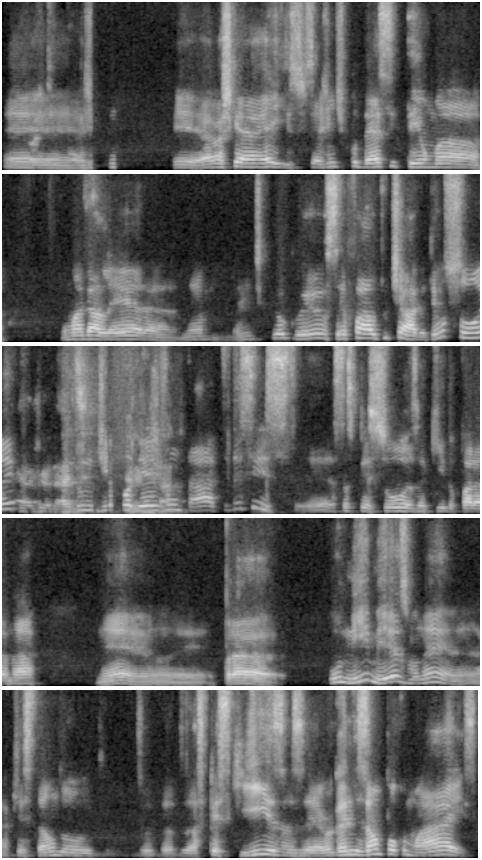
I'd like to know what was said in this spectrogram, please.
É, gente, é, eu acho que é, é, isso. Se a gente pudesse ter uma, uma galera, né? A gente, eu, eu, eu falo para o Thiago, eu tenho um sonho é de um dia poder juntar todas esses, essas pessoas aqui do Paraná, né? É, Para unir mesmo, né? A questão do do, das pesquisas, é, organizar um pouco mais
